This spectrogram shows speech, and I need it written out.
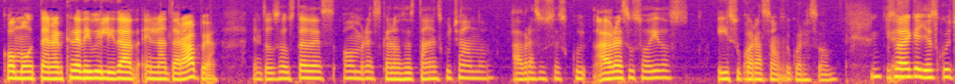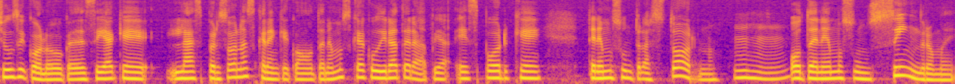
como tener credibilidad en la terapia. Entonces ustedes, hombres que nos están escuchando, abra sus, escu- abra sus oídos y su corazón. Su corazón. Tú sabes que yo escuché un psicólogo que decía que las personas creen que cuando tenemos que acudir a terapia es porque tenemos un trastorno o tenemos un síndrome.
